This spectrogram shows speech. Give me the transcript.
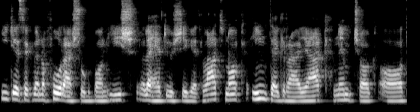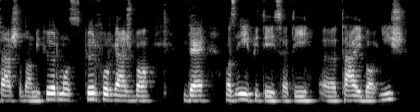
így ezekben a forrásokban is lehetőséget látnak, integrálják nem csak a társadalmi körmoz, körforgásba, de az építészeti tájba is,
